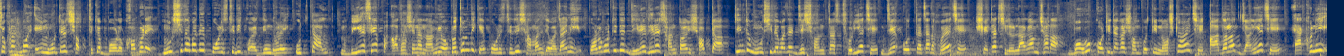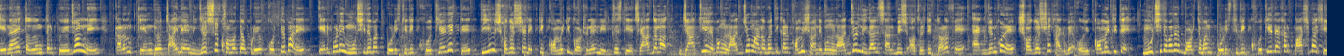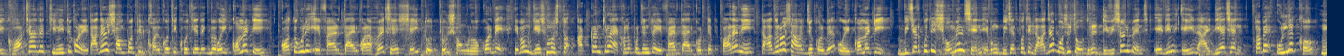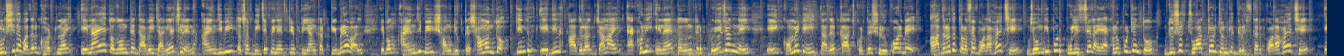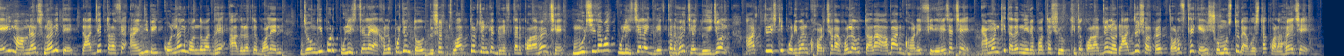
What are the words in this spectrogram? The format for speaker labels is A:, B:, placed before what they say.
A: চোখ রাখব এই মুহূর্তের সব থেকে বড় খবরে। মুর্শিদাবাদের পরিস্থিতি কয়েকদিন ধরেই উত্তাল। বিএসএফ, আধা সেনা নামেও প্রথম দিকে পরিস্থিতি সামাল দেওয়া যায়নি। পরবর্তীতে ধীরে ধীরে শান্ত হয় সবটা। কিন্তু মুর্শিদাবাদের যে সন্ত্রাস ছড়িয়েছে, যে অত্যাচার হয়েছে, সেটা ছিল লাগাম ছাড়া। বহু কোটি টাকা সম্পত্তি নষ্ট হয়েছে। আদালত জানিয়েছে, এখনই এনআই তদন্তের প্রয়োজন নেই। কারণ কেন্দ্র চাইলে নিজস্ব ক্ষমতা প্রয়োগ করতে পারে। এরপরে মুর্শিদাবাদ পরিস্থিতি খতিয়ে দেখতে তিন সদস্যের একটি কমিটি গঠনের নির্দেশ দিয়েছে আদালত। জাতীয় এবং রাজ্য মানবাধিকার কমিশন এবং রাজ্য লিগাল সার্ভিস অথরিটির তরফে একজন করে সদস্য থাকবে ওই কমিটিতে। মুর্শিদাবাদের বর্তমান পরিস্থিতি খতিয়ে দেখার পাশাপাশি ঘর ছাড়াদের চিহ্নিত করে তাদের সম্পত্তির ক্ষয়ক্ষতি খতিয়ে দেখবে ওই কমিটি। কতগুলি এফআইআর দায়ের করা হয়েছে সেই তথ্য সংগ্রহ করবে এবং যে সমস্ত আক্রান্তরা এখনও পর্যন্ত এফআইআর দায়ের করতে পারেনি, তাদেরও সাহায্য করবে ওই কমিটি। বিচারপতি সৌমেন সেন এবং বিচারপতি রাজা বসু চৌধুরীর ডিভিশন বেঞ্চ এদিন এই রায় দিয়েছেন। তবে উল্লেখ্য মুর্শিদাবাদের ঘটনায় এনআইএ তদন্তের দাবি জানিয়েছিলেন আইনজীবী তথা বিজেপি নেত্রী প্রিয়াঙ্কা টিবরেওয়াল এবং আইনজীবী সংযুক্ত সামন্ত। কিন্তু এদিন আদালত জানায়, এখনই এনআইএ তদন্তের প্রয়োজন নেই, এই কমিটি তাদের কাজ করতে শুরু করবে। আদালতের তরফে বলা হয়েছে, জঙ্গিপুর পুলিশ জেলায় এখনও পর্যন্ত দুশো চুয়াত্তর জনকে গ্রেফতার করা হয়েছে। এই মামলার শুনানিতে রাজ্যের তরফে আইনজীবী কল্যাণ বন্দ্যোপাধ্যায় আদালতে বলেন, জঙ্গিপুর পুলিশ জেলায় এখনও পর্যন্ত দুশো চুয়াত্তর জনকে গ্রেফতার করা হয়েছে। মুর্শিদাবাদ পুলিশ জেলায় গ্রেফতার হয়েছে দুইজন। আটত্রিশটি পরিবার ঘর ছাড়া হলেও তারা আবার ঘরে ফিরে এসেছে। এমনকি তাদের নিরাপত্তা সুরক্ষিত করার জন্য রাজ্য সরকারের তরফ থেকে সমস্ত ব্যবস্থা করা হয়েছে।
